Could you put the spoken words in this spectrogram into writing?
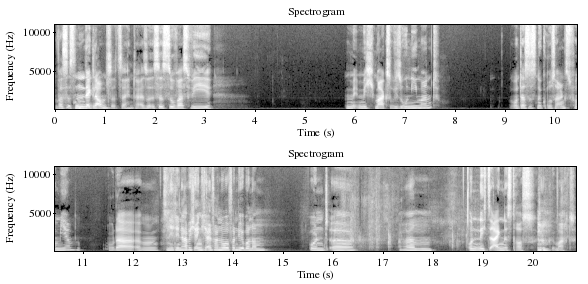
was ist denn der Glaubenssatz dahinter? Also ist es sowas wie, mich mag sowieso niemand und das ist eine große Angst vor mir? Oder. Ähm, nee, den habe ich eigentlich einfach nur von dir übernommen. Und, äh, ähm, und nichts Eigenes draus gemacht.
